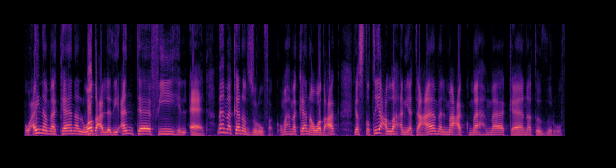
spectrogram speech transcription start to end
وأينما كان الوضع الذي أنت فيه الآن؟ مهما كانت ظروفك ومهما كان وضعك يستطيع الله أن يتعامل معك مهما كانت الظروف.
